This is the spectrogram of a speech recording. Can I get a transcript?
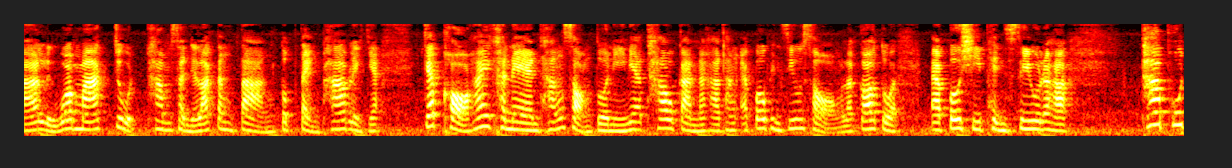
ะ หรือว่ามาร์กจุดทำสัญลักษณ์ต่าง ๆ ตกแต่งภาพอะไรเงี้ย แก๊ปขอให้คะแนนทั้ง 2 ตัวนี้เนี่ยเท่ากันนะคะ ทั้ง Apple Pencil 2 แล้วก็ตัว Apple Sheet Pencil นะคะ ถ้าพูด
